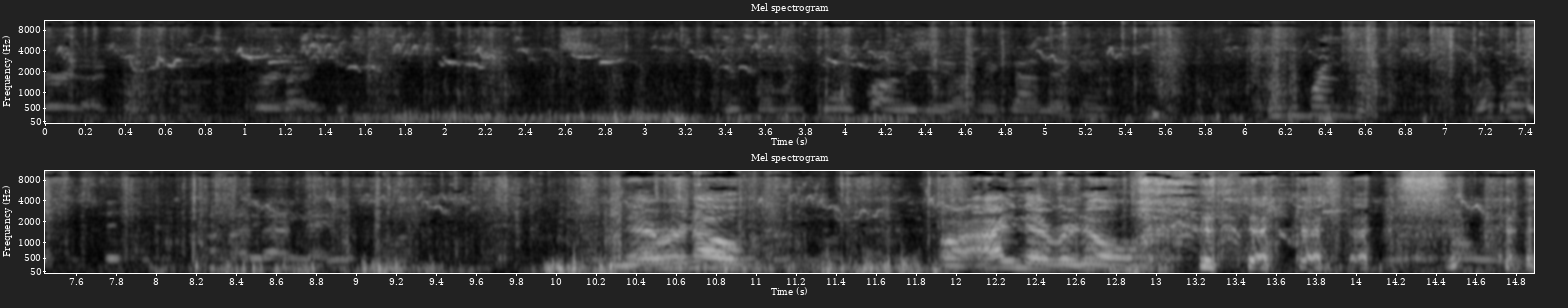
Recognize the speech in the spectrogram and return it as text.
Very. Very nice. this summer, never know. Or I never know.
